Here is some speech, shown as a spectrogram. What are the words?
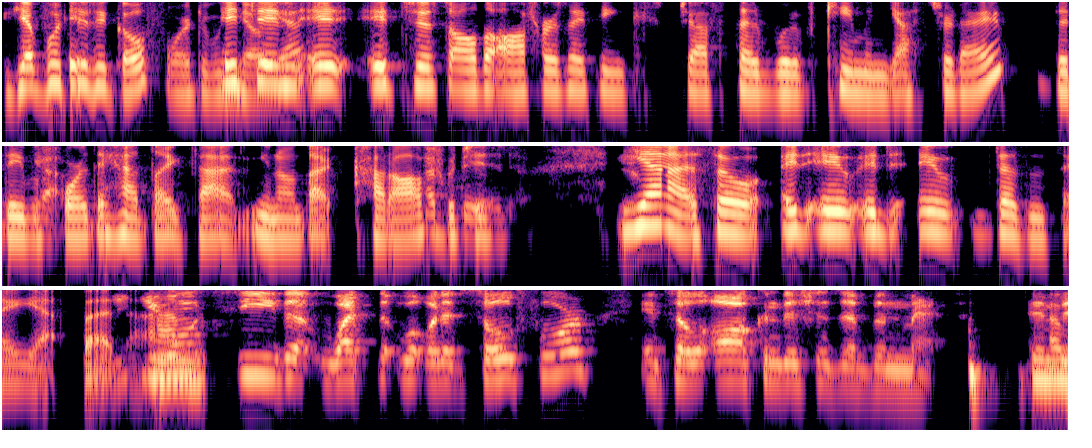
Yeah. What did it go for? Do we it know didn't yet? it it just all the offers i think jeff said would have came in yesterday the day Yeah. before they had like that you know that cutoff A which is bid. yeah so it, it it it doesn't say yet but you um, won't see that what the, what what it's sold for until all conditions have been met, and then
